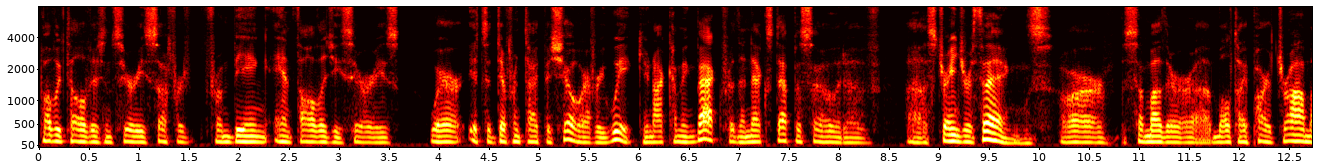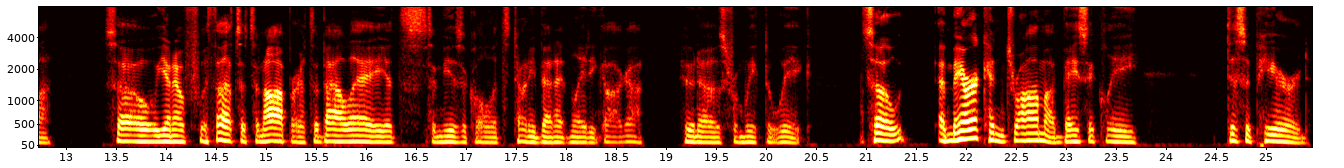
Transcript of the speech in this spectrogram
public television series suffer from being anthology series where it's a different type of show every week. You're not coming back for the next episode of uh, Stranger Things or some other uh, multi part drama. So, you know, with us, it's an opera, it's a ballet, it's a musical, it's Tony Bennett and Lady Gaga, who knows, from week to week. So, American drama basically disappeared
